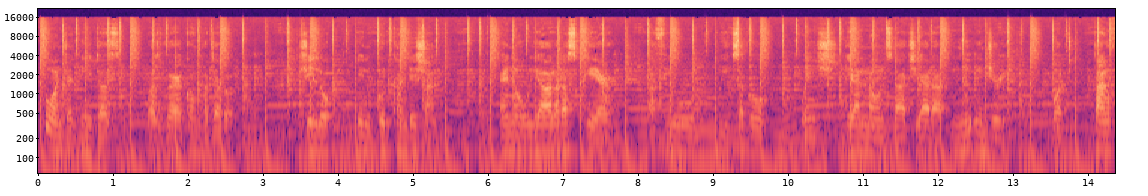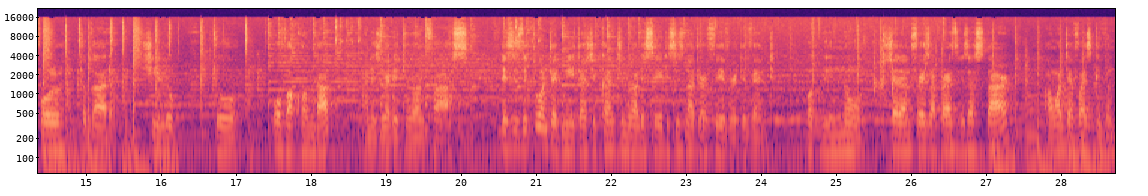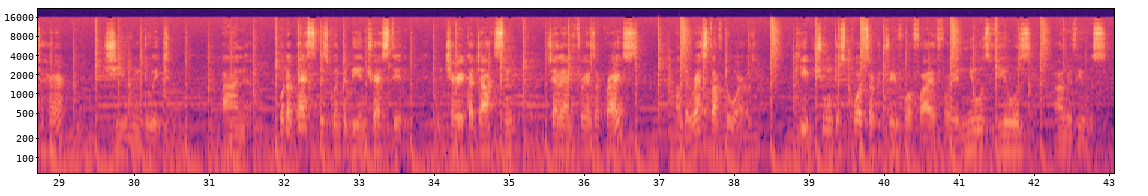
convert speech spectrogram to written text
200 meters was very comfortable. She looked in good condition. I know we all had a scare a few weeks ago when she, they announced that she had a knee injury, but thankful to God, she looked to overcome that and is ready to run fast. This is the 200 meters. She continually say this is not her favorite event, but we know Shelly-Ann Fraser-Pryce is a star, and whatever is given to her, she will do it. And Budapest is going to be interesting with Shericka Jackson, Shelly-Ann Fraser-Pryce, and the rest of the world. Keep tuned to Sports Circle 345 for your news, views, and reviews.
